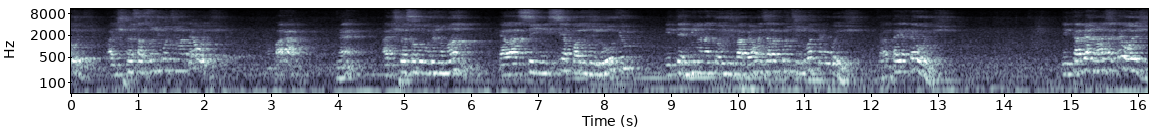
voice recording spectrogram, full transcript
hoje. As dispensações continuam até hoje. Não pararam. Né? A dispensação do governo humano, ela se inicia após o dilúvio e termina na Torre de Babel, mas ela continua até hoje. Ela está aí até hoje. E cabe a nós até hoje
